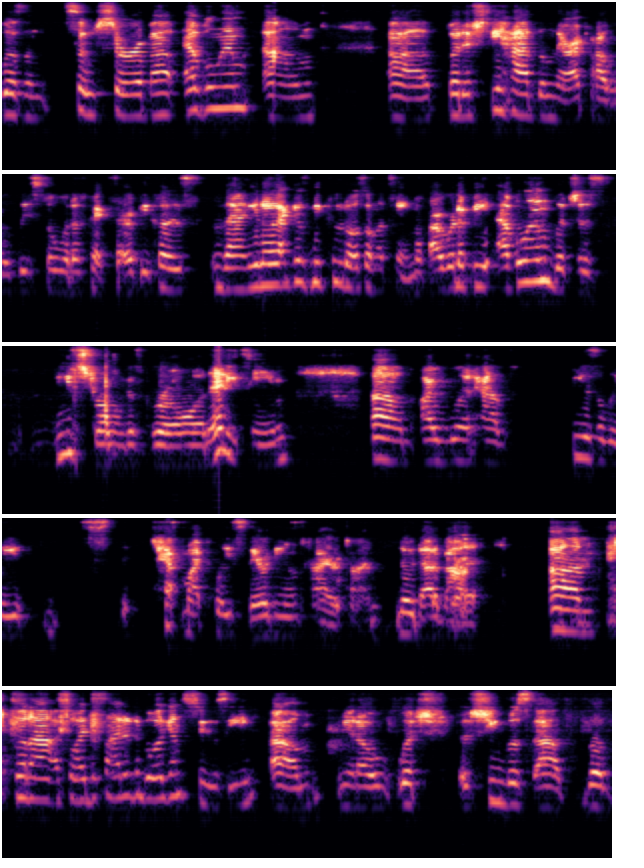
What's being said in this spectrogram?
wasn't so sure about Evelyn. Um, uh, but if she had been there, I probably still would have picked her because then you know that gives me kudos on the team. If I were to beat Evelyn, which is the strongest girl on any team, um, I would have easily kept my place there the entire time, no doubt about right. it. Um, but uh, so I decided to go against Susie, um, you know, which she was uh, the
